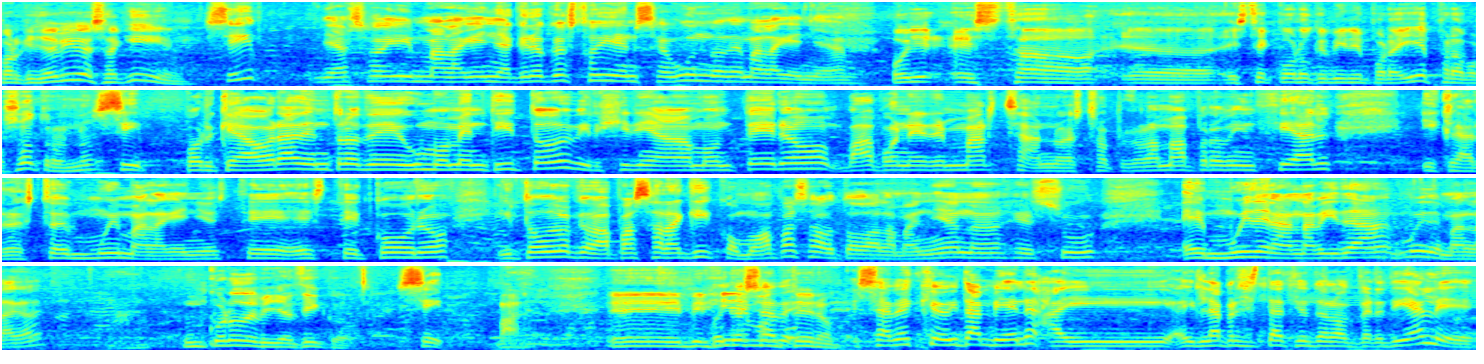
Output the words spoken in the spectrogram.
Porque ya vives aquí. Sí, ya soy malagueña. Creo que estoy en segundo de malagueña. Oye, esta, eh, este coro que viene por ahí es para vosotros, ¿no? Sí, porque ahora dentro de un momentito Virginia Montero va a poner en marcha nuestro programa provincial y claro, esto es muy malagueño, este, este coro y todo lo que va a pasar aquí, como ha pasado toda la mañana, Jesús, es muy de la Navidad, muy de Málaga. Un coro de villancico. Sí. Vale. Eh, Virginia Bueno, sabe- Montero. Sabes que hoy también hay, hay la presentación de los verdiales.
